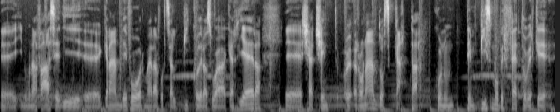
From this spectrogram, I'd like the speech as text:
eh, in una fase di eh, grande forma, era forse al picco della sua carriera. Eh, c'è centro, Ronaldo scatta con un tempismo perfetto perché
